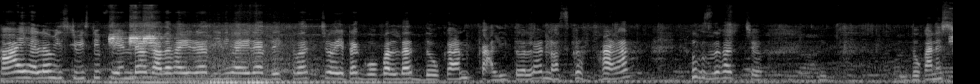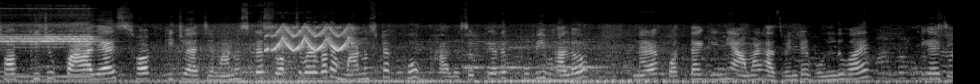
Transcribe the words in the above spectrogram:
হাই হ্যালো মিষ্টি মিষ্টি ফ্রেন্ডরা দাদা ভাইরা দিদি ভাইরা দেখতে পাচ্ছ, এটা গোপালদার দোকান, কালীতলা নস্কর পাড়া বুঝতে পারছ? দোকানে সব কিছু পাওয়া যায় সব কিছু আছে। মানুষটা সবচেয়ে বড় কথা, মানুষটা খুব ভালো। সত্যি কথা, খুবই ভালো। এনারা কর্তা গিনি আমার হাজব্যান্ডের বন্ধু হয়, ঠিক আছে?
